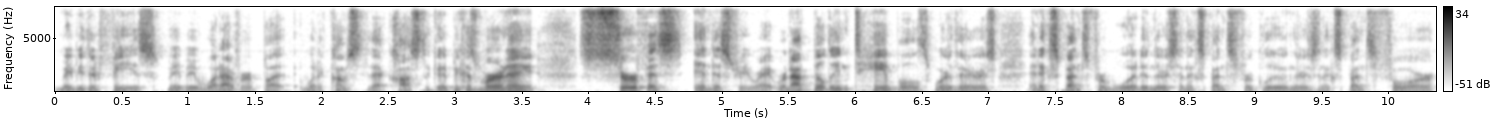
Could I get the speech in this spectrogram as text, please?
maybe their fees maybe whatever but when it comes to that cost of good because we're in a service industry right? We're not building tables where there's an expense for wood and there's an expense for glue and there's an expense for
